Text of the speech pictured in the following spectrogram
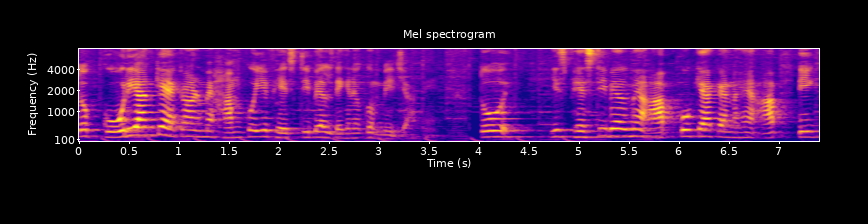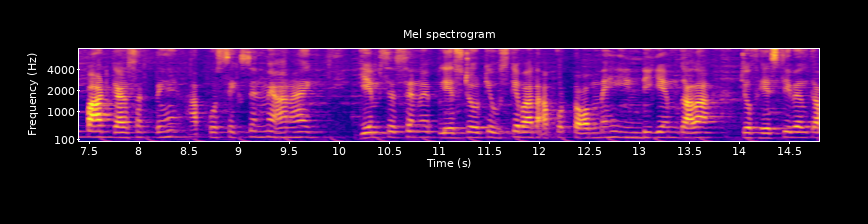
तो कोरियन के अकाउंट में हमको ये फेस्टिवल देखने को मिल जाते हैं। तो इस फेस्टिवल में आपको क्या करना है, आप टेक पार्ट कर सकते हैं। आपको सेक्शन में आना है गेम सेक्शन में प्ले स्टोर के, उसके बाद आपको टॉप में ही इंडी गेम वाला, जो फेस्टिवल का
